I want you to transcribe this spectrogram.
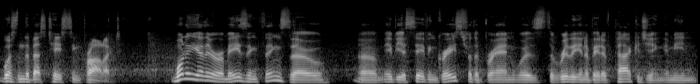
wasn't the best tasting product. One of the other amazing things, though, uh, maybe a saving grace for the brand was the really innovative packaging. I mean,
